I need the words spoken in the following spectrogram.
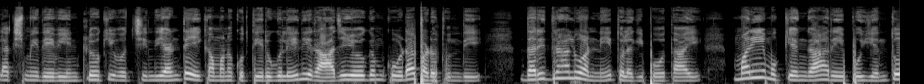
లక్ష్మీదేవి ఇంట్లోకి వచ్చింది అంటే ఇక మనకు తిరుగులేని రాజయోగం కూడా పడుతుంది. దరిద్రాలు అన్నీ తొలగిపోతాయి. మరీ ముఖ్యంగా రేపు ఎంతో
